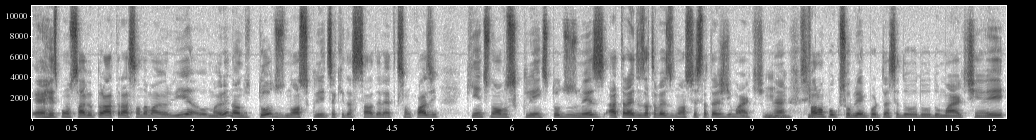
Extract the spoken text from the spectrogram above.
é responsável pela atração da maioria, ou maioria não, de todos os nossos clientes aqui da sala de elétrica. São quase 500 novos clientes todos os meses, atraídos através do nosso estratégia de marketing, né? uhum, né? Sim. Fala um pouco sobre a importância do, do, do, marketing aí,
